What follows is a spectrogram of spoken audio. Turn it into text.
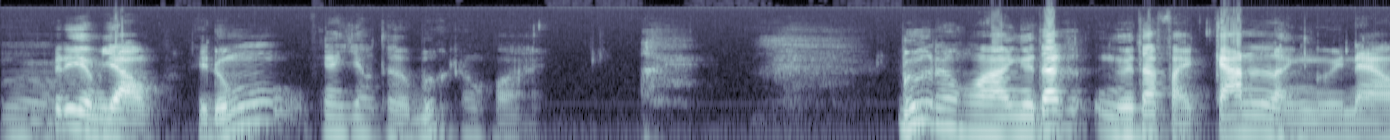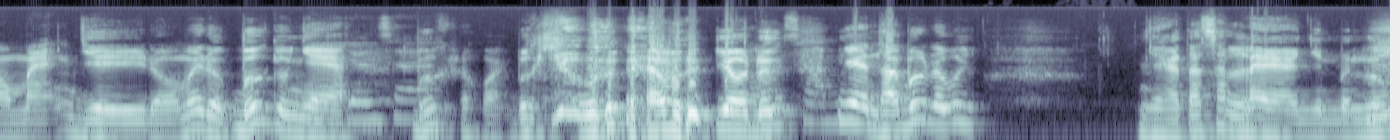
ừ. cái đi vòng vòng thì đúng ngay giao thừa bước ra ngoài. Bước ra ngoài người ta người ta phải canh là người nào mạng gì rồi mới được bước vô nhà. Bước ra ngoài bước vô bước ra bước vô đứng nghe điện thoại bước ra bước vô. Nhà ta xanh lè nhìn mình luôn.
